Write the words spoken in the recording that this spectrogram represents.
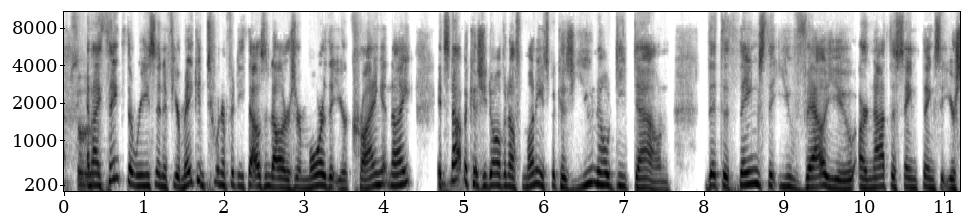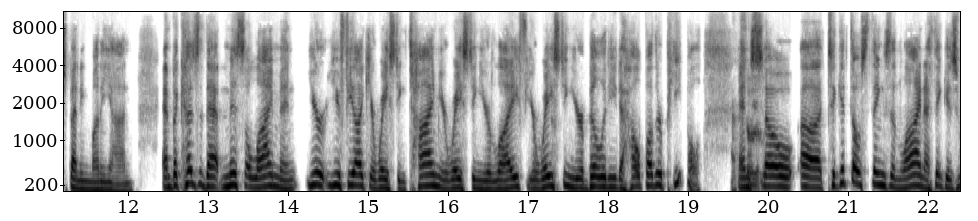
Absolutely. And I think the reason if you're making $250,000 or more that you're crying at night, it's mm-hmm. not because you don't have enough money, it's because you know deep down that the things that you value are not the same things that you're spending money on. And because of that misalignment, you're you feel like you're wasting time, you're wasting your life, you're wasting your ability to help other people. Absolutely. And so uh, to get those things in line, I think is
